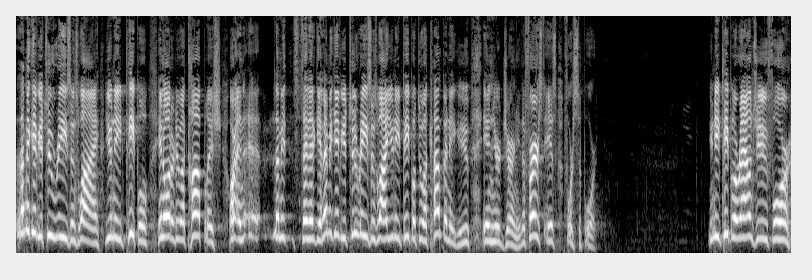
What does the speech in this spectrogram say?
Let me give you two reasons why you need people in order to accomplish or. Uh, let me say that again. Let me give you two reasons why you need people to accompany you in your journey. The first is for support. You need people around you for,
